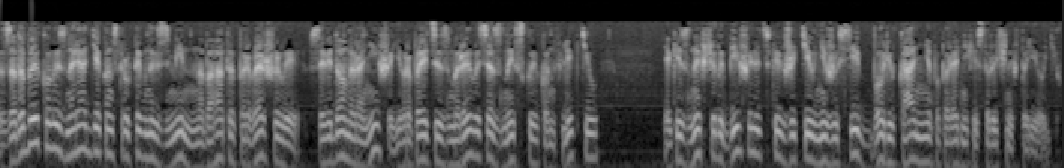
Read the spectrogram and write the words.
За доби, коли знаряддя конструктивних змін набагато перевершили все відоме раніше, європейці змирилися з низкою конфліктів, які знищили більше людських життів, ніж усі борюкання попередніх історичних періодів.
